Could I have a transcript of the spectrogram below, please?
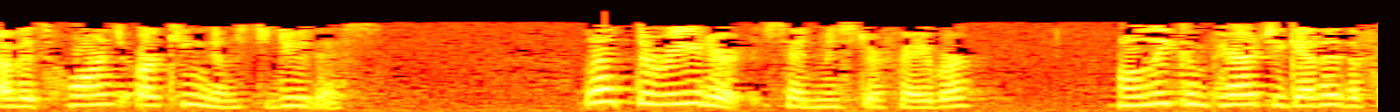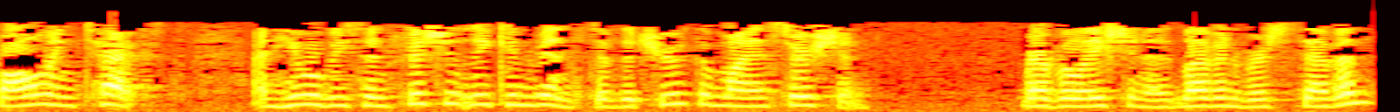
of its horns or kingdoms to do this. Let the reader, said Mr. Faber, only compare together the following texts, and he will be sufficiently convinced of the truth of my assertion. Revelation 11 verse 7,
